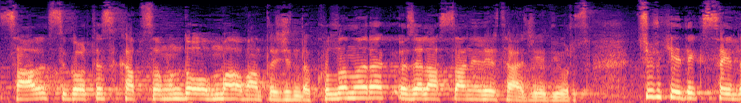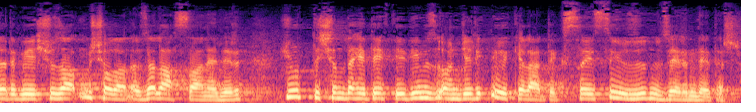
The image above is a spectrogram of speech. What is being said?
sağlık sigortası kapsamında olma avantajını da kullanarak özel hastaneleri tercih ediyoruz. Türkiye'deki sayıları 560 olan özel hastanelerin yurt dışında hedeflediğimiz öncelikli ülkelerdeki sayısı yüzün üzerindedir.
